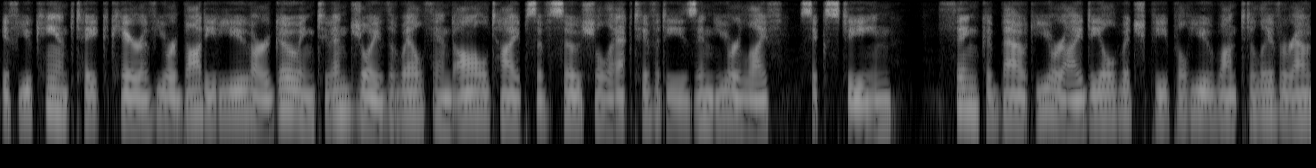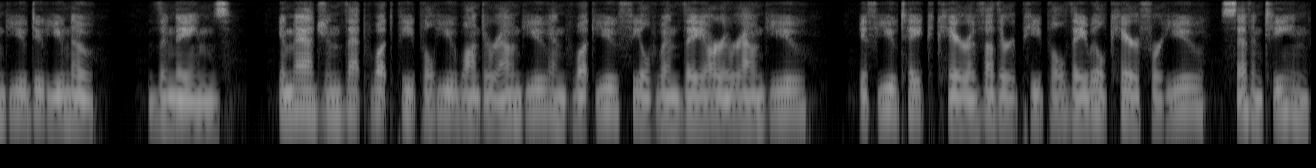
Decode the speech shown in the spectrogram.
If you can't take care of your body you are going to enjoy the wealth and all types of social activities in your life. 16. Think about your ideal which people you want to live around you do you know the names. Imagine that what people you want around you and what you feel when they are around you. If you take care of other people, they will care for you. 17.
